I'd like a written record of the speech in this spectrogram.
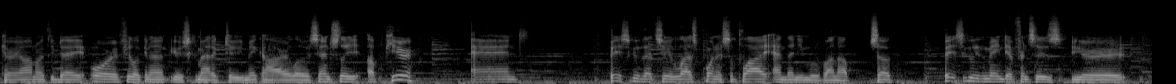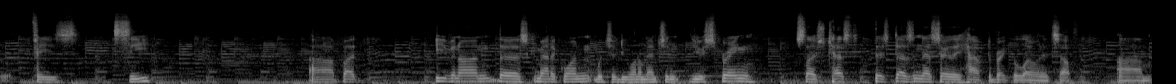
carry on with your day. Or if you're looking at your schematic two, you make a higher low essentially up here. And basically that's your last point of supply and then you move on up. So basically the main difference is your phase C. Uh, but even on the schematic one, which I do want to mention, your spring slash test, this doesn't necessarily have to break the low in itself. Um,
